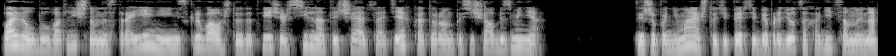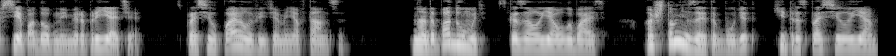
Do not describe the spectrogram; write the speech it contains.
Павел был в отличном настроении и не скрывал, что этот вечер сильно отличается от тех, которые он посещал без меня. «Ты же понимаешь, что теперь тебе придется ходить со мной на все подобные мероприятия?» — спросил Павел, видя меня в танце. «Надо подумать», — сказала я, улыбаясь. «А что мне за это будет?» — хитро спросила я.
